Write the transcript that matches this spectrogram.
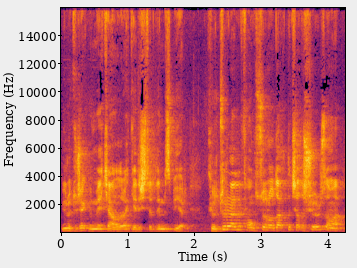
yürütecek bir mekan olarak geliştirdiğimiz bir yer. Kültürel fonksiyon odaklı çalışıyoruz ama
